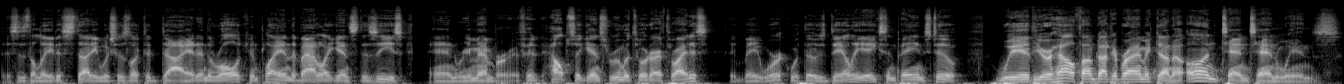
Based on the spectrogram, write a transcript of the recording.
This is the latest study which has looked at diet and the role it can play in the battle against disease. And remember, if it helps against rheumatoid arthritis, it may work with those daily aches and pains too. With your health, I'm Dr. Brian McDonough on 1010 Wins.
